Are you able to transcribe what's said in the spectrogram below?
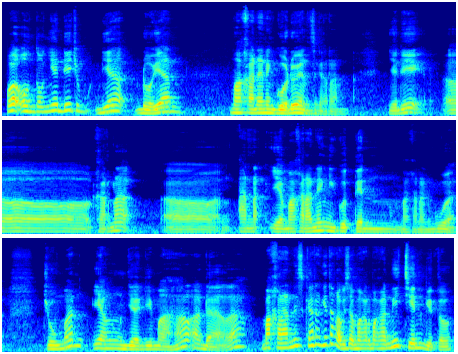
Wah, untungnya dia cuma dia doyan makanan yang gue doyan sekarang. Jadi eh karena eh, anak ya makanannya ngikutin makanan gue. Cuman yang jadi mahal adalah makanannya sekarang kita nggak bisa makan-makan micin gitu.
